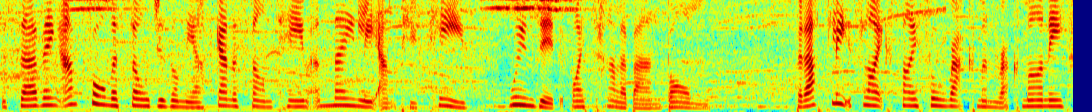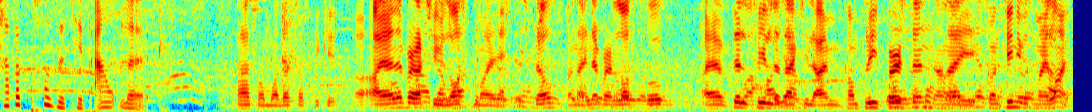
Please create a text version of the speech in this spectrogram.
The serving and former soldiers on the Afghanistan team are mainly amputees wounded by Taliban bombs. But athletes like Saiful Rahman Rahmani have a positive outlook. Uh, I never actually lost myself and I never lost hope. I still feel that actually I'm a complete person and I continue with my life.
